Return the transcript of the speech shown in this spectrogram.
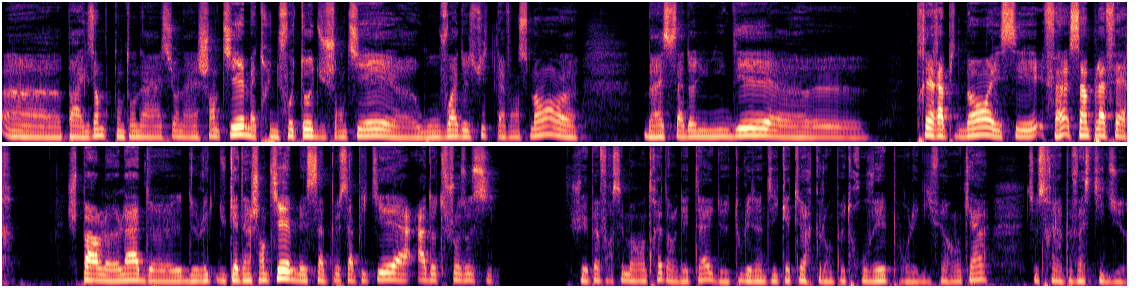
Euh, par exemple, quand on a, si on a un chantier, mettre une photo du chantier euh, où on voit de suite l'avancement, euh, bah, ça donne une idée très rapidement et c'est simple à faire. Je parle là du cas d'un chantier, mais ça peut s'appliquer à, d'autres choses aussi. Je ne vais pas forcément rentrer dans le détail de tous les indicateurs que l'on peut trouver pour les différents cas, ce serait un peu fastidieux.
